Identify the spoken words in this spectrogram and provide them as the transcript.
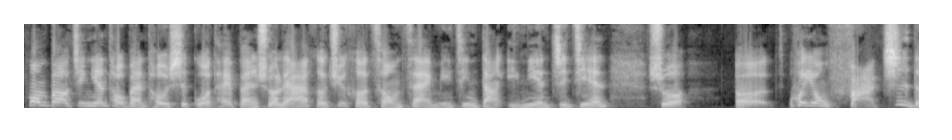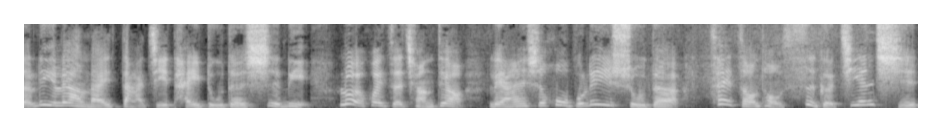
旺报今天头版头是国台办说，两岸何去何从，在民进党一念之间说。呃会用法治的力量来打击台独的势力。陆委会则强调，两岸是互不隶属的。蔡总统四个坚持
